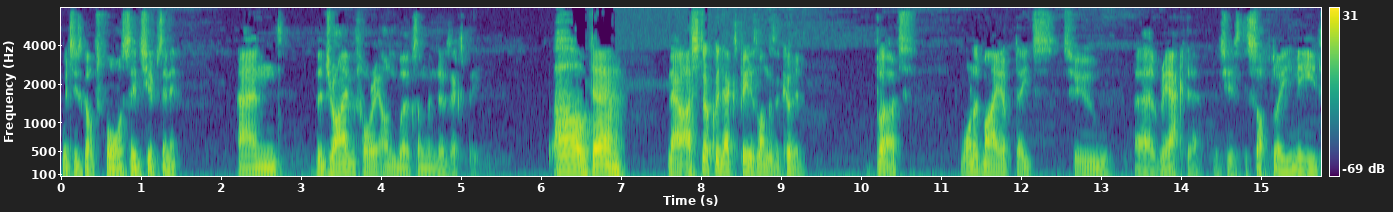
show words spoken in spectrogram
which has got four SID chips in it, and the driver for it only works on Windows XP. Oh, damn. Now I stuck with XP as long as I could, but one of my updates to uh, Reaktor, which is the software you need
